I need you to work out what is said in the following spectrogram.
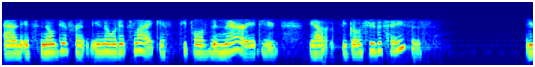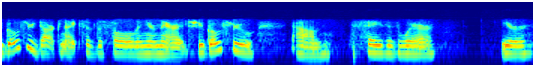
And it's no different. You know what it's like. If people have been married, you, you, have, you go through the phases. You go through dark nights of the soul in your marriage. You go through um, phases where you're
